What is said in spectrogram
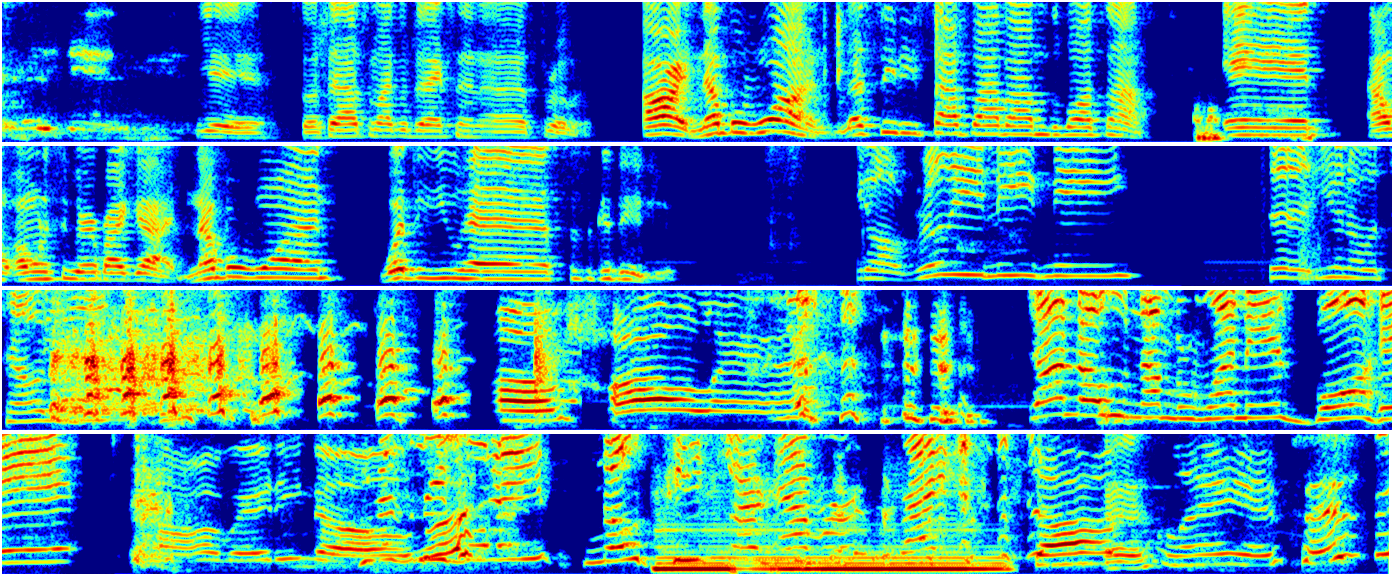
yeah. So shout out to Michael Jackson, uh, Thriller. All right, number one. Let's see these top five albums of all time, and I, I want to see what everybody got. Number one, what do you have, Sister Khadija? Y'all really need me to, you know, tell you. Um, Holland. Y'all know who number one is? Bald head. Already know. Grizzly boys. No t-shirt ever, right? Stop playing, sis.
